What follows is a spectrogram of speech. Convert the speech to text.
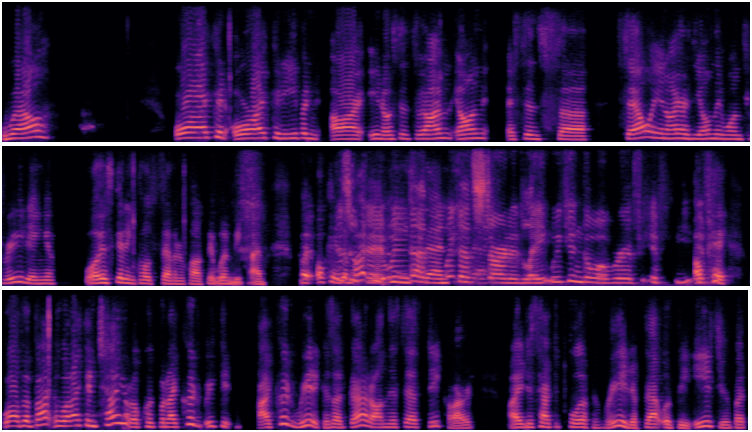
Well, or I could, or I could even, uh, you know, since I'm on, since uh, Sally and I are the only ones reading. Well, it's getting close to seven o'clock. There wouldn't be time. But okay, it's the button okay. we got, then we got started late. We can go over if if, if okay. Well, the button. What I can tell you real quick, but I could read. I could read it because I've got it on this SD card. I just have to pull it up and read it if that would be easier. But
